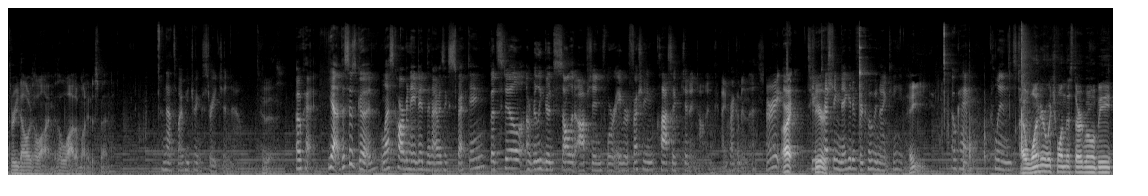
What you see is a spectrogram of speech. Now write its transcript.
Three dollars a lime is a lot of money to spend. And that's why we drink straight gin now. It is. Okay. Yeah, this is good. Less carbonated than I was expecting, but still a really good solid option for a refreshing classic gin and tonic. I'd recommend this. All right. All right. Two Cheers. testing negative for COVID 19. Hey. Okay. Cleansed. I wonder which one this third one will be.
